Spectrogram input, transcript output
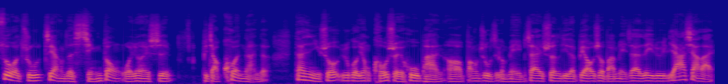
做出这样的行动，我认为是比较困难的。但是你说，如果用口水护盘啊，帮助这个美债顺利的标售，把美债利率压下来，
